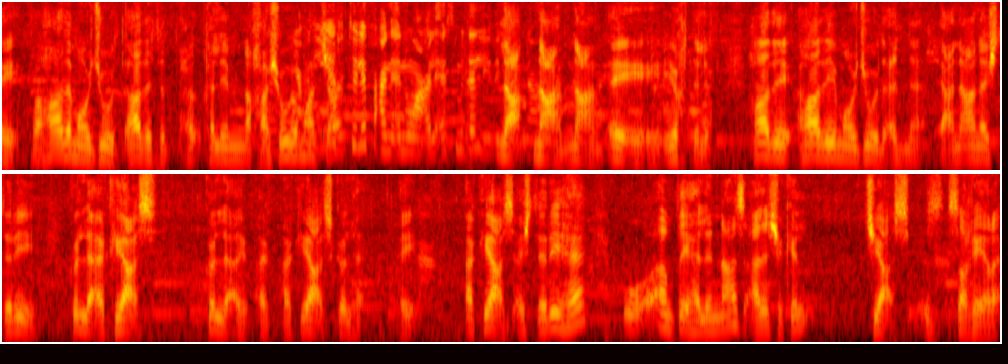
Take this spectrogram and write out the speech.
اي فهذا موجود. هذا تخليه من خاشوقة مال يعني شاي يختلف عن أنواع الأسمدة اللي لا. نعم نعم. اي اي اي يختلف. هذه هذه موجود عندنا. يعني أنا أشتريه. كلها أكياس. كلها أك- أكياس كلها. اي نعم. أكياس أشتريها وأنطيها للناس على شكل اكياس صغيرة.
